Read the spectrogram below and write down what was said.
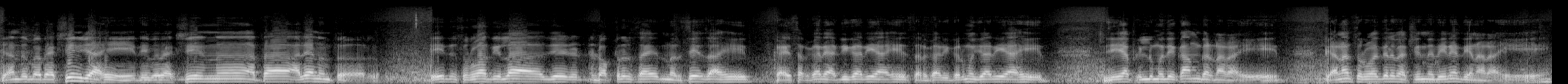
त्यानंतर व्हॅक्सिन जे आहे ते व्हॅक्सिन आता आल्यानंतर ते सुरुवातीला जे डॉक्टर्स आहेत नर्सेस आहेत काही सरकारी अधिकारी आहेत सरकारी कर्मचारी आहेत जे या फील्डमध्ये काम करणार आहेत त्यांना सुरुवातीला व्हॅक्सिन देण्यात येणार आहे.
